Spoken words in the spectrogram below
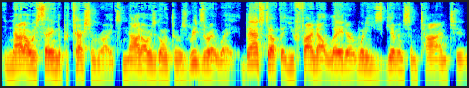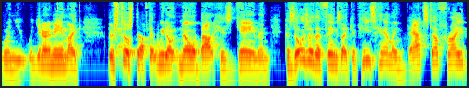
not always setting the protection rights, not always going through his reads the right way. That stuff that you find out later when he's given some time to when you you know what I mean? Like there's Yeah. still stuff that we don't know about his game. And because those are the things like if he's handling that stuff right,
